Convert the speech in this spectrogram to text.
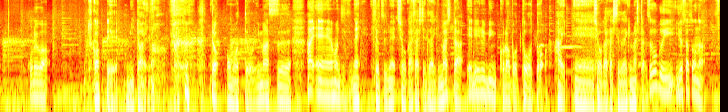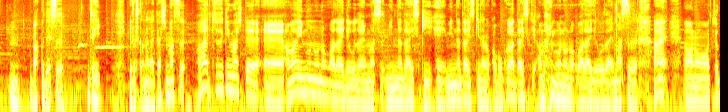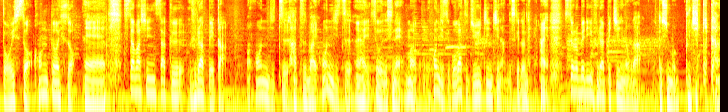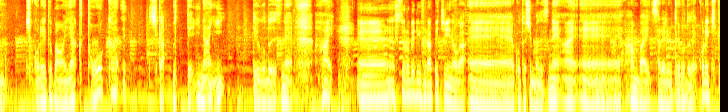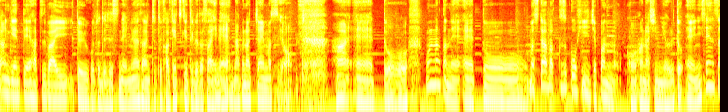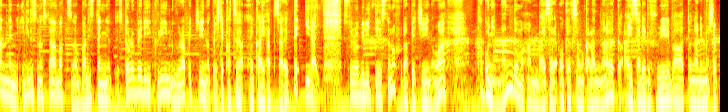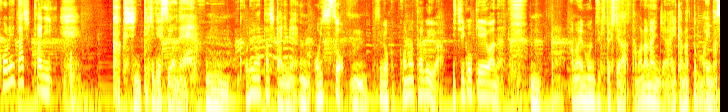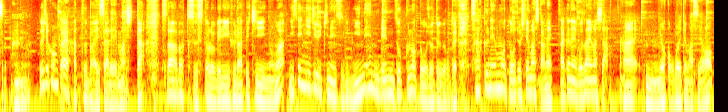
これは使ってみたいな。と思っております。はい、えー、本日ね、一つ目紹介させていただきました。LL ビンコラボトート、はい、えー、紹介させていただきました。すごく良さそうな、うん、バッグです。ぜひ。よろしくお願いいたします。はい、続きまして、えー、甘いものの話題でございます。みんな大好き、えー、みんな大好きなのか、僕は大好き甘いものの話題でございます。はい、あのー、ちょっと美味しそう。本当美味しそう。えー、スタバ新作フラペカ。本日発売本日はいそうですねまあ本日5月11日なんですけどねはいストロベリーフラペチーノが今年も無事期間チョコレート版は約10日しか売っていないということですね。はい。えー、ストロベリーフラペチーノが、えー、今年もですね、はい、えー、販売されるということで、これ期間限定発売ということでですね、皆さんちょっと駆けつけてくださいね。なくなっちゃいますよ。はい。えー、っと、このなんかね、えー、っと、まあ、スターバックスコーヒージャパンのお話によると、えー、2003年にイギリスのスターバックスのバリスタによってストロベリークリームフラペチーノとして開発されて以来ストロベリーテイストのフラペチーノは過去に何度も販売されお客様から長く愛されるフレーバーとなりました。これ確かに革新的ですよねうんこれは確かにね、うん、美味しそう、うん、すごくこの類はいちご系はね、うん甘いもん好きとしてはたまらないんじゃないかなと思います。うん、そして今回発売されましたスターバックスストロベリーフラペチーノは2021年過ぎ2年連続の登場ということで昨年も登場してましたね。昨年ございました。はい。うん、よく覚えてますよ。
